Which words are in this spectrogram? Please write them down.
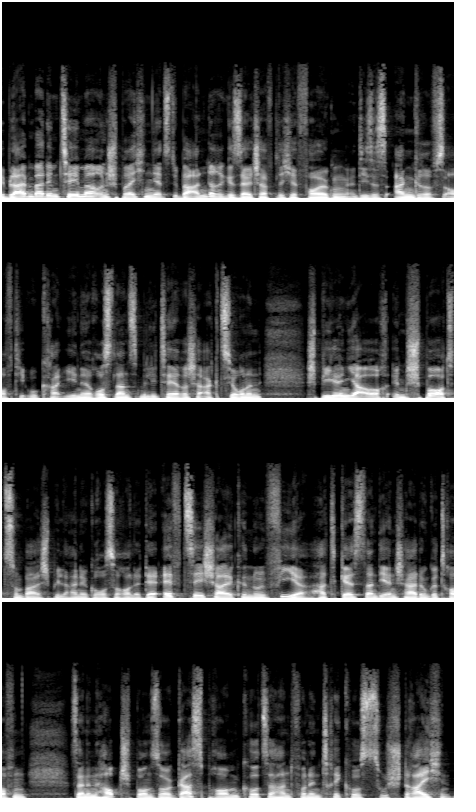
Wir bleiben bei dem Thema und sprechen jetzt über andere gesellschaftliche Folgen dieses Angriffs auf die Ukraine. Russlands militärische Aktionen spielen ja auch im Sport zum Beispiel eine große Rolle. Der FC Schalke 04 hat gestern die Entscheidung getroffen, seinen Hauptsponsor Gazprom kurzerhand von den Trikots zu streichen.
